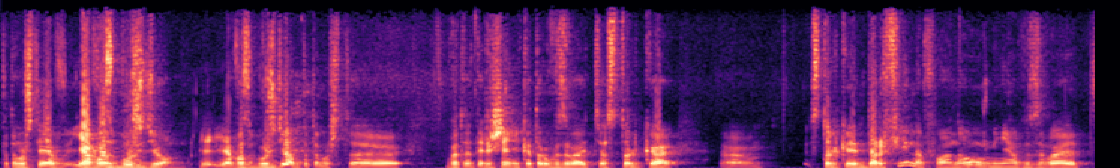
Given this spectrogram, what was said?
Потому что я, я возбужден. Я, я возбужден, потому что вот это решение, которое вызывает у тебя столько, э, столько эндорфинов, оно у меня вызывает...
